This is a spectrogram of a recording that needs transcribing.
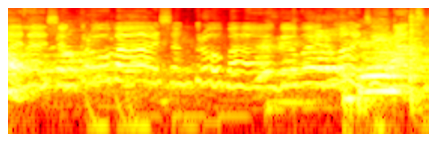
आला शंक्रोबा शंक्रोबा गवर माझी नाचू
